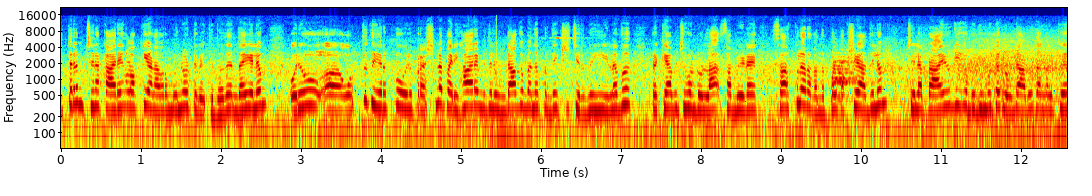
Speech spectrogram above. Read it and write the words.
അത്തരം ചില കാര്യങ്ങളൊക്കെയാണ് അവർ മുന്നോട്ട് വെക്കുന്നത്. എന്തായാലും ഒരു ഒത്തുതീർപ്പ് ഒരു പ്രശ്ന പരിഹാരം ഇതിൽ ഉണ്ടാകുമെന്ന് പ്രതീക്ഷിച്ചിരുന്നു ഈ ഇളവ് പ്രഖ്യാപിച്ചുകൊണ്ടുള്ള സഭയുടെ സർക്കുലർ വന്നപ്പോൾ. പക്ഷേ അതിലും ചില പ്രായോഗിക ബുദ്ധിമുട്ടുകളുണ്ട്. അത് തങ്ങൾക്ക്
